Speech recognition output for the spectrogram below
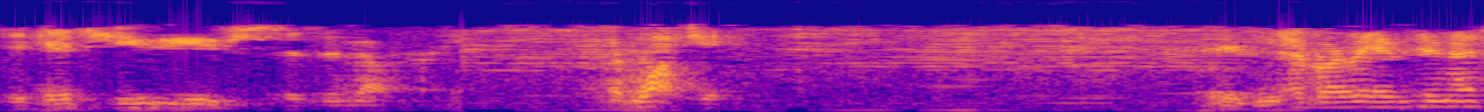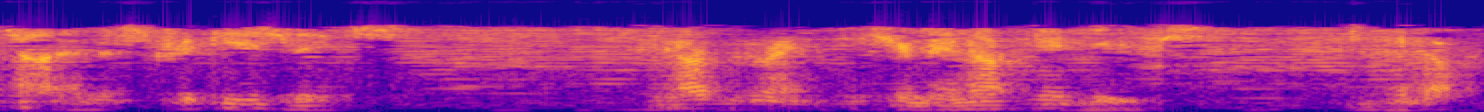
to get you used to the dark. But watch it. They've never lived in a time as tricky as this. God grant that you may not get used to the dark.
